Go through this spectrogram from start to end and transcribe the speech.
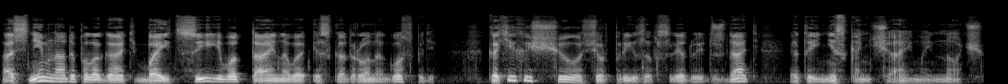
а с ним, надо полагать, бойцы его тайного эскадрона. Господи, каких еще сюрпризов следует ждать этой нескончаемой ночью?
